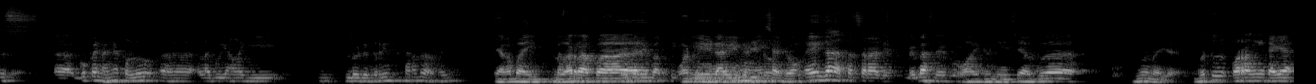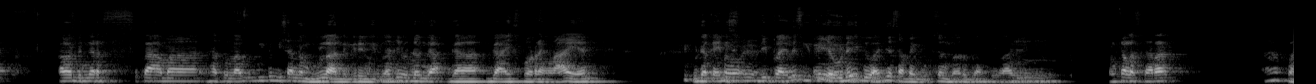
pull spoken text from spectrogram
Terus gue pengen nanya ke lu eh, lagu yang lagi lu dengerin sekarang tuh apa sih? yang apa luar apa Ya, dari Bakti Waduh, Eh, dari Indonesia dong eh enggak terserah deh bebas deh gue Wah Indonesia gue gimana ya? Gue tuh orangnya kayak kalau denger suka sama satu lagu gitu bisa enam bulan dengerin gitu aja udah nggak nggak nggak explore yang lain. Udah kayak di, Oh, iya. di playlist gitu ya udah itu aja sampai bosan baru ganti lagi. Nah, kalau sekarang apa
